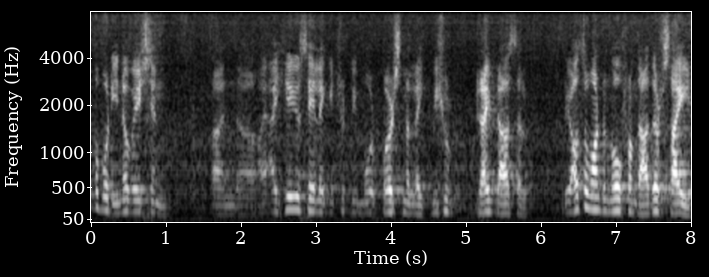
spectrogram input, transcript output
When we talk about innovation, and uh, I, I hear you say like it should be more personal, like we should drive it ourselves. We also want to know from the other side,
